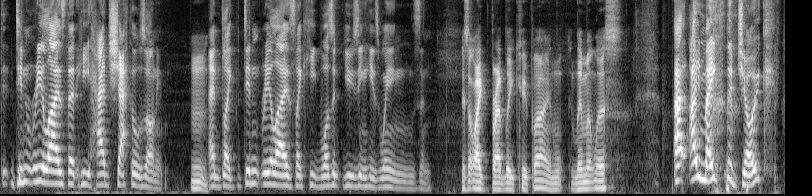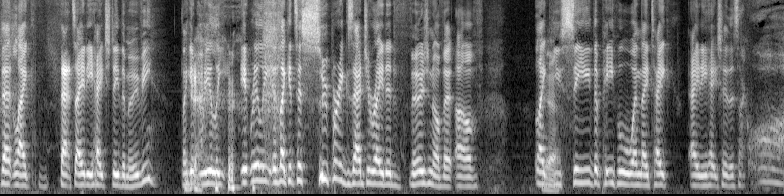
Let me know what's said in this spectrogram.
d- didn't realize that he had shackles on him. Hmm. And like didn't realize like he wasn't using his wings and Is it like Bradley Cooper in Limitless? I, I make the joke that like that's ADHD the movie. Like it really, it really is like it's a super exaggerated version of it. Of like Yeah. you see the people when they take ADHD, that's like whoa,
